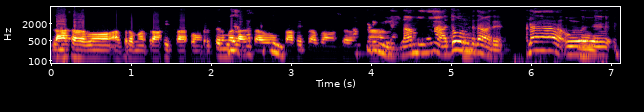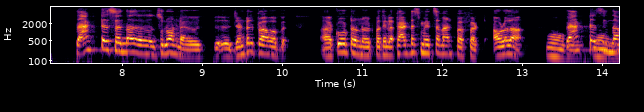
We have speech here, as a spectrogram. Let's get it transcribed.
லாஸ் ஆகும் அப்புறமா ப்ராஃபிட் பார்ப்போம் திரும்ப லாஸ் ஆகும் ப்ராஃபிட் பார்ப்போம் சோ நாம அதுவும் ஒன்றுதான் அது. ஆனா பிராக்டிஸ் வந்து சொல்லுவாங்கல்ல ஜென்ரல் ப்ராபப் கோட் ஒன்று பாத்தீங்களா? பிராக்டிஸ் மேட்ஸ் மேன் பெர்ஃபெக்ட் அவ்வளவுதான். பிராக்டிஸ் இருந்தா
